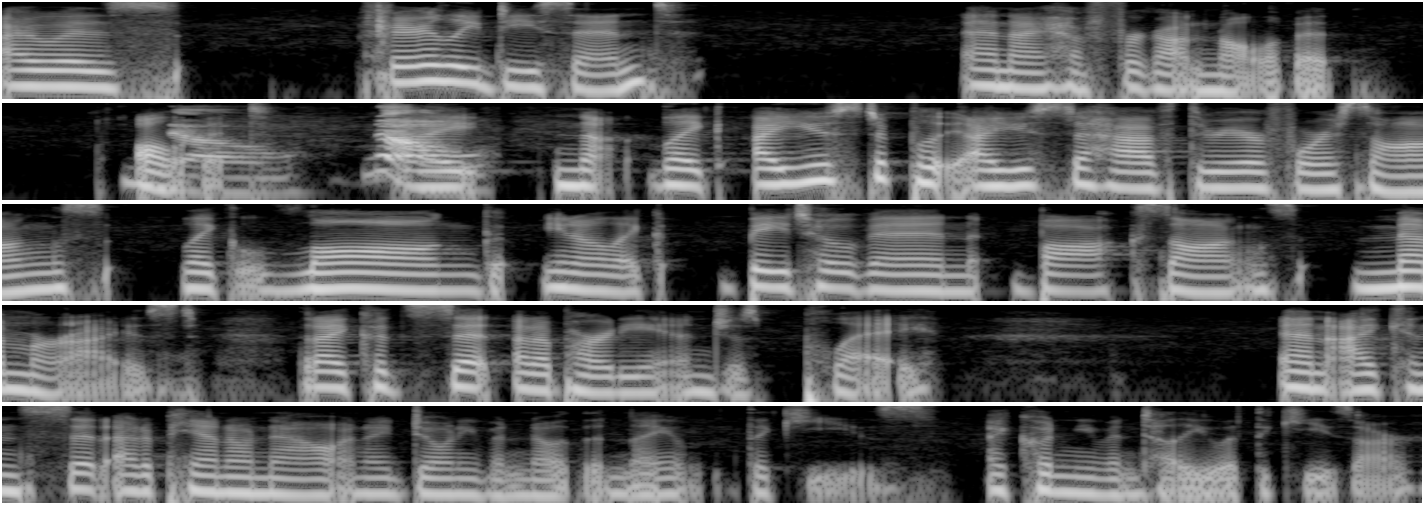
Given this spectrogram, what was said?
I was fairly decent, and I have forgotten all of it. All no. of it. No. I not like I used to play I used to have three or four songs, like long, you know, like Beethoven, Bach songs memorized that I could sit at a party and just play. And I can sit at a piano now and I don't even know the name the keys. I couldn't even tell you what the keys are.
